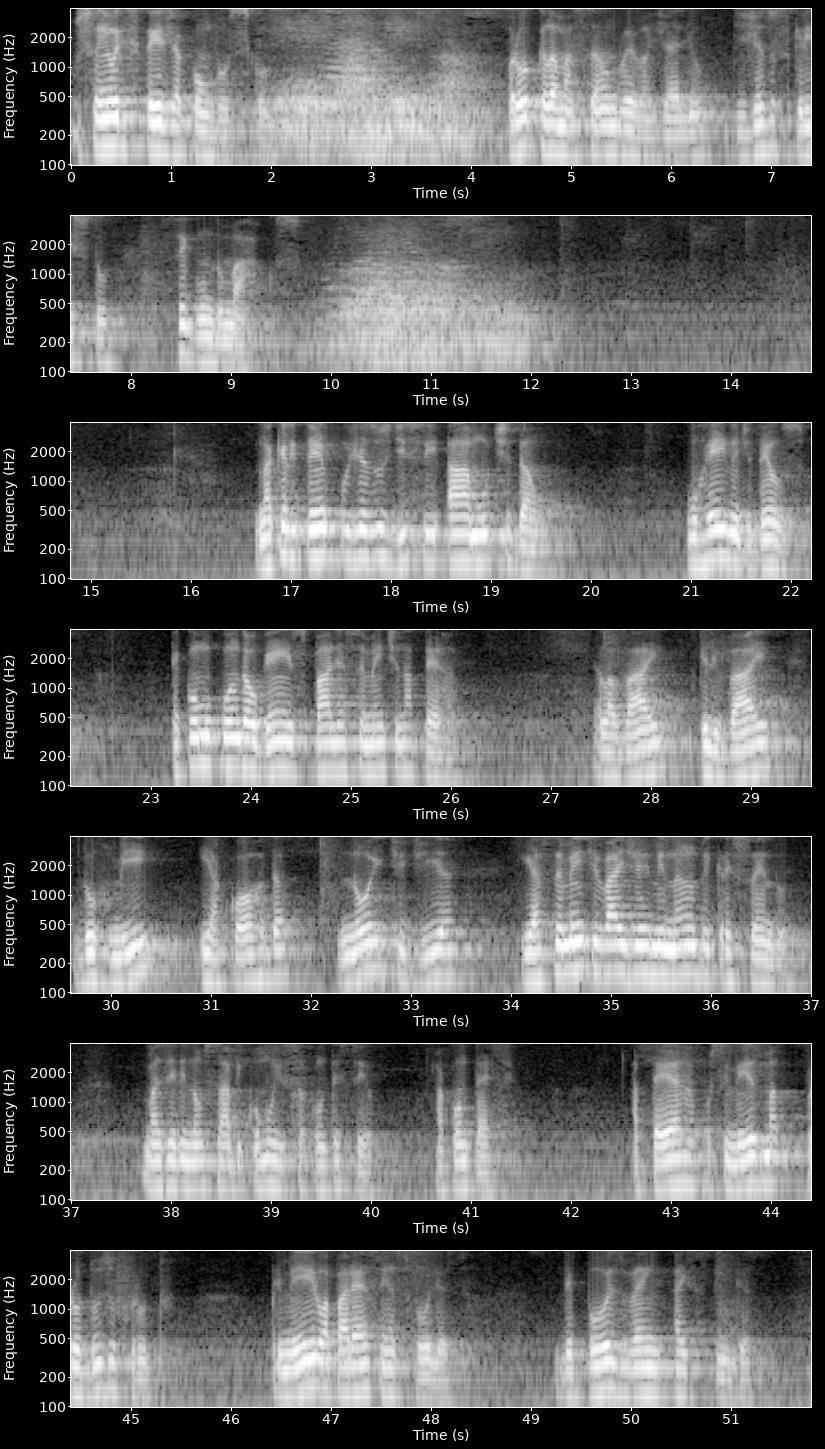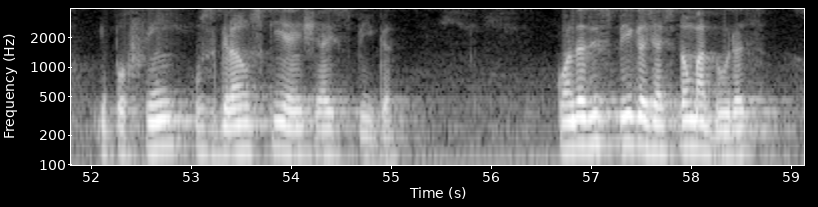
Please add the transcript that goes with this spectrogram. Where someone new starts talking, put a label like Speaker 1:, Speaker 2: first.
Speaker 1: O Senhor esteja convosco. Proclamação do Evangelho de Jesus Cristo, segundo Marcos. Naquele tempo, Jesus disse à multidão: O reino de Deus é como quando alguém espalha semente na terra. Ela vai, ele vai dormir e acorda noite e dia, e a semente vai germinando e crescendo, mas ele não sabe como isso aconteceu. Acontece. A terra por si mesma produz o fruto. Primeiro aparecem as folhas, depois vem a espiga, e por fim os grãos que enchem a espiga. Quando as espigas já estão maduras,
